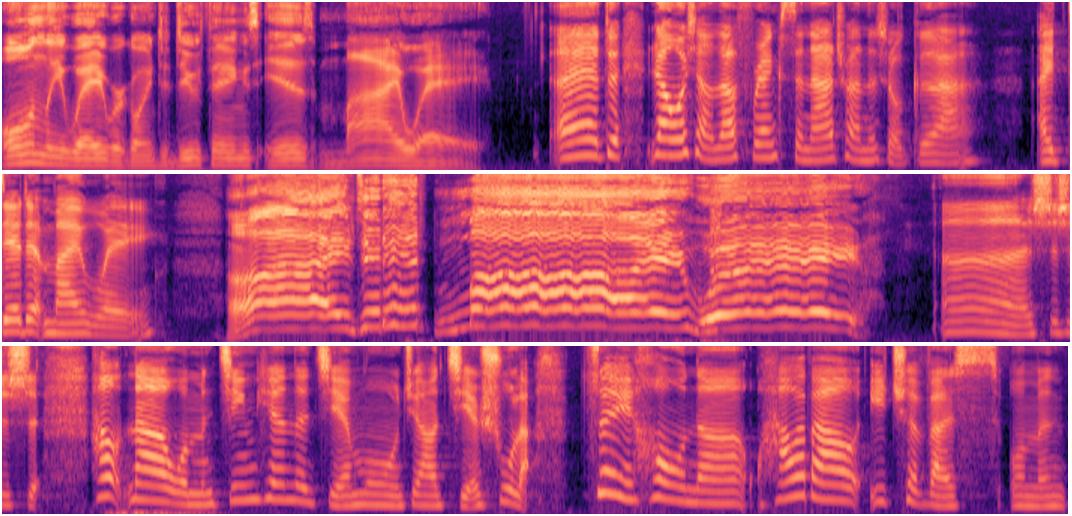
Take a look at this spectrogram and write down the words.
only way we're going to do things is my way. 哎，对，让我想到 Frank Sinatra 那首歌啊，I did it my way。 I did it my way. 嗯，嗯，是是是。好，那我们今天的节目就要结束了。最后呢，How about each of us？我们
